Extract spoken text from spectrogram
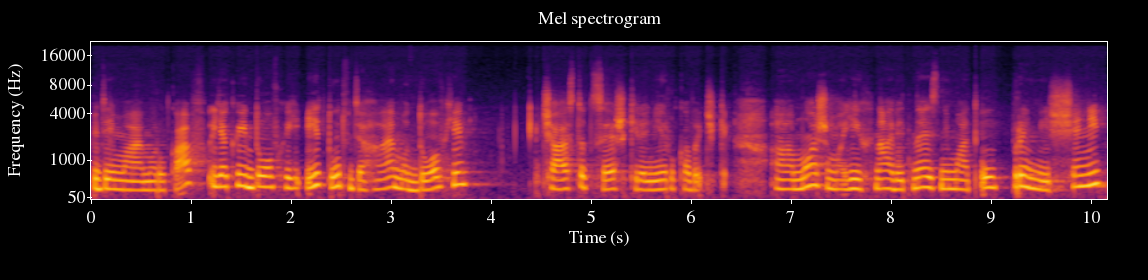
підіймаємо рукав, який довгий, і тут вдягаємо довгі. Часто це шкіряні рукавички. Можемо їх навіть не знімати у приміщенні.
